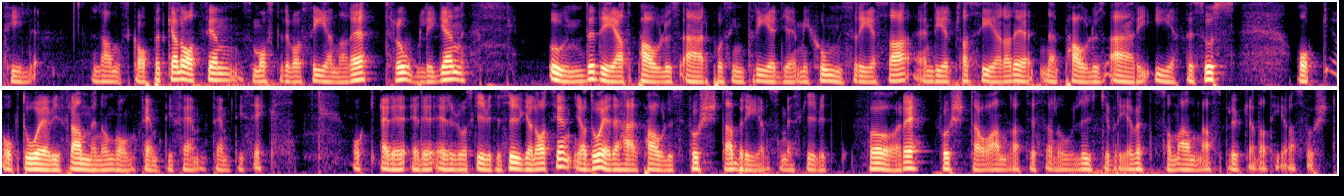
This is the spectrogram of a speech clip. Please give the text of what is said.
till landskapet Galatien så måste det vara senare, troligen under det att Paulus är på sin tredje missionsresa. En del placerar det när Paulus är i Efesus. Och, och då är vi framme någon gång 55-56. Och är det, är, det, är det då skrivet i Sydgalatien? Ja, då är det här Paulus första brev som är skrivet före första och andra Thessalonikerbrevet som annars brukar dateras först.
